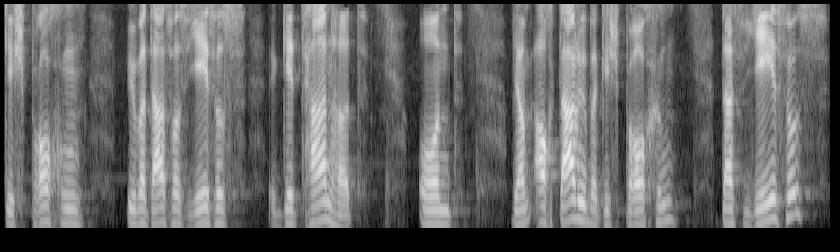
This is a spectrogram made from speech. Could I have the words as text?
gesprochen über das, was Jesus getan hat. Und wir haben auch darüber gesprochen, dass Jesus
